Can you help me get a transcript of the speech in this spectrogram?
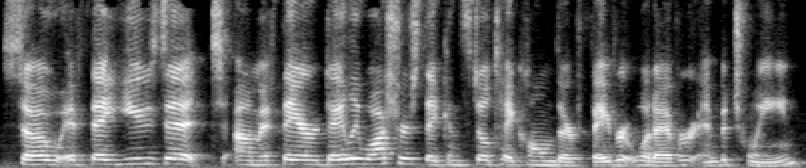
So if they use it, um, if they are daily washers, they can still take home their favorite whatever in between.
